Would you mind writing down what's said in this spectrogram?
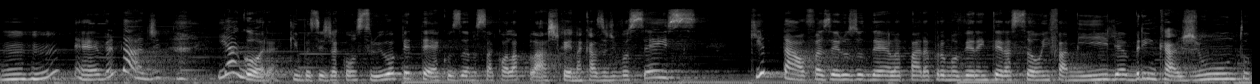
Uhum, é verdade. E agora que você já construiu a peteca usando sacola plástica aí na casa de vocês, que tal fazer uso dela para promover a interação em família, brincar junto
